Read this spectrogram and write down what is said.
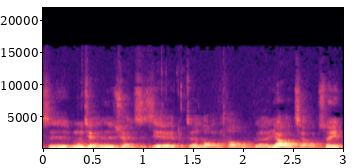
是目前是全世界的龙头的要角。所以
